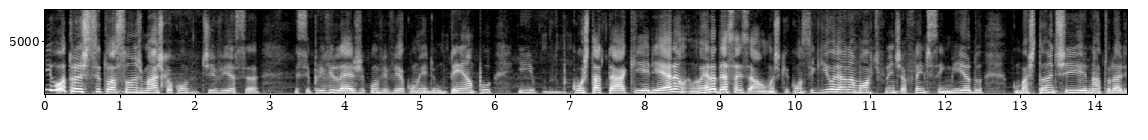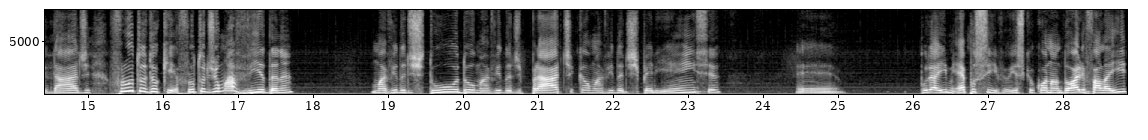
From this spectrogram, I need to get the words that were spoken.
E outras situações mais que eu tive essa esse privilégio de conviver com ele um tempo e constatar que ele era, era dessas almas que conseguia olhar a morte frente a frente sem medo, com bastante naturalidade, fruto do quê? Fruto de uma vida, né? Uma vida de estudo, uma vida de prática, uma vida de experiência. É, por aí é possível. Isso que o Conan Doyle fala aí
